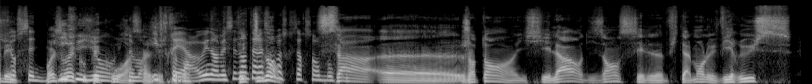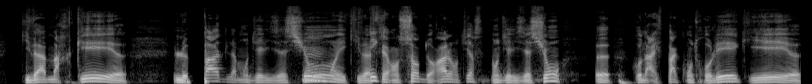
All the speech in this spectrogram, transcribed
sur cette diffusion. Court ça, oui, non, mais c'est intéressant parce que ça ressort beaucoup. Ça, j'entends ici et là en disant c'est finalement le virus qui va marquer le pas de la mondialisation mmh. et qui va faire en sorte de ralentir cette mondialisation euh, qu'on n'arrive pas à contrôler, qui est euh,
